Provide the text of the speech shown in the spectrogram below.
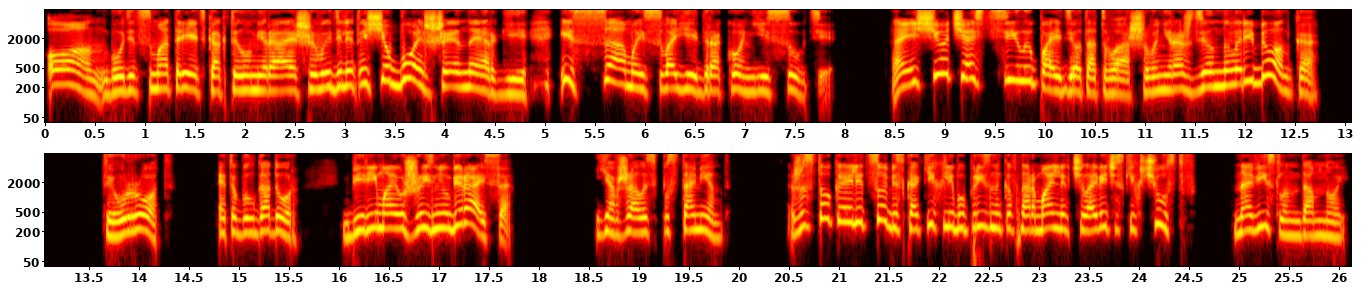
Он будет смотреть, как ты умираешь, и выделит еще больше энергии из самой своей драконьей сути. А еще часть силы пойдет от вашего нерожденного ребенка. Ты урод. Это был Гадор. Бери мою жизнь и убирайся. Я вжалась в постамент. Жестокое лицо без каких-либо признаков нормальных человеческих чувств нависло надо мной.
